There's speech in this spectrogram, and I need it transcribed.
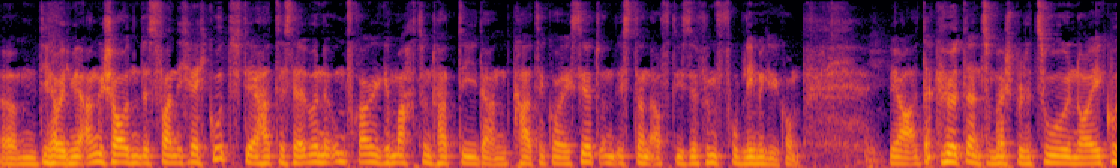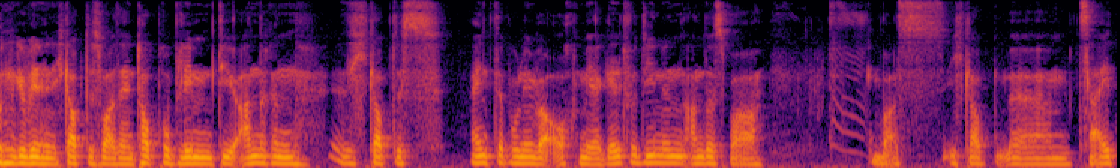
Ähm, die habe ich mir angeschaut und das fand ich recht gut. Der hatte selber eine Umfrage gemacht und hat die dann kategorisiert und ist dann auf diese fünf Probleme gekommen. Ja, da gehört dann zum Beispiel dazu, neue Kunden gewinnen. Ich glaube, das war sein Top-Problem. Die anderen, ich glaube, das eins der Probleme war auch mehr Geld verdienen. Anders war was ich glaube, ähm, Zeit,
